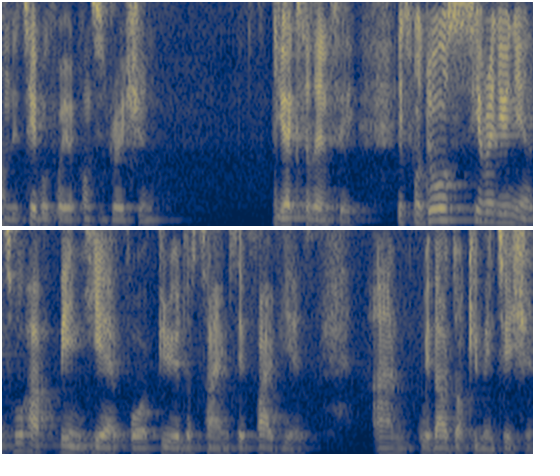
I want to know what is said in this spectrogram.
on the table for your consideration, Your Excellency, is for those Sierra Leoneans who have been here for a period of time, say five years, and without documentation,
